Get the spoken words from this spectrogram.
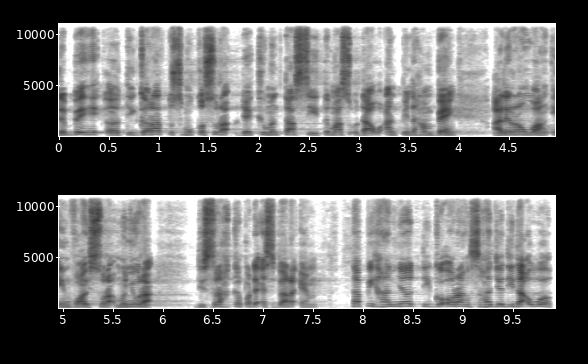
lebih uh, 300 muka surat dokumentasi termasuk dakwaan pindahan bank, aliran wang, invoice, surat menyurat diserahkan kepada SPRM. Tapi hanya tiga orang sahaja didakwa.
